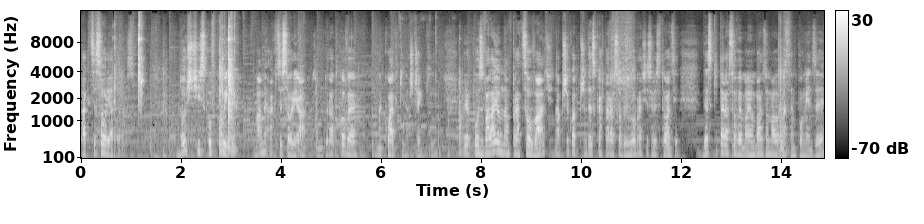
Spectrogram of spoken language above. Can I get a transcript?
Akcesoria teraz. Do ścisków Quick mamy akcesoria, są dodatkowe nakładki na szczęki, które pozwalają nam pracować na przykład przy deskach tarasowych. Wyobraźcie sobie sytuację. Deski tarasowe mają bardzo mały odstęp pomiędzy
